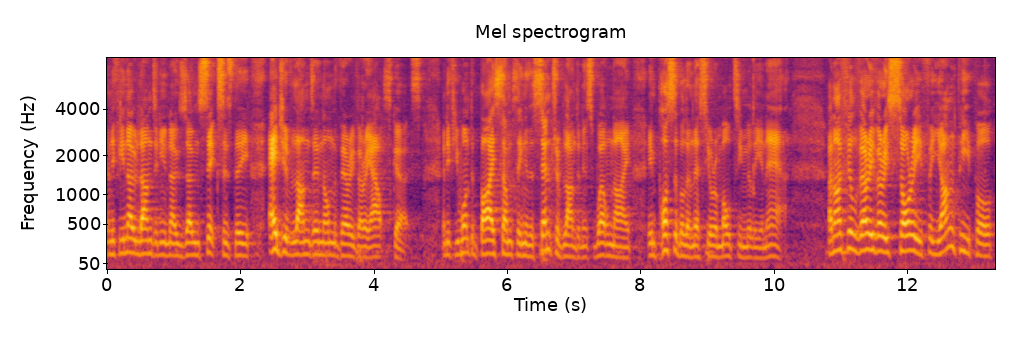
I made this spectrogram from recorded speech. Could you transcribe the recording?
And if you know London, you know Zone 6 is the edge of London on the very, very outskirts. And if you want to buy something in the centre of London, it's well nigh impossible unless you're a multi-millionaire. And I feel very, very sorry for young people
